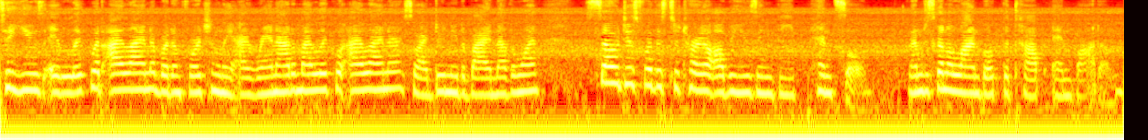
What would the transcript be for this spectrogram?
to use a liquid eyeliner but unfortunately I ran out of my liquid eyeliner so I do need to buy another one. So just for this tutorial, I'll be using the pencil. And I'm just going to line both the top and bottom.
